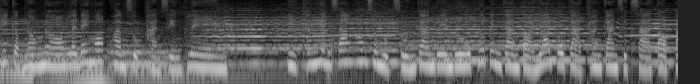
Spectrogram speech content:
ให้กับน้องๆ และได้มอบความสุขผ่านเสียงเพลง อีกทั้งยังสร้างห้องสมุดศูนย์การเรียนรู้เพื่อเป็นการต่อยอดโอกาสทางการศึกษาต่อไป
